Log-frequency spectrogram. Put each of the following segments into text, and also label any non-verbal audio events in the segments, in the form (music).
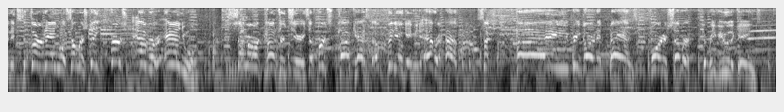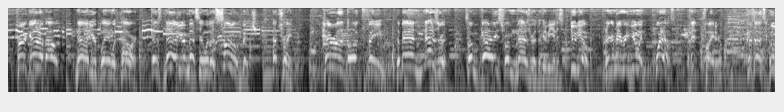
again, it's the third annual Summer Street, first ever annual Summer Concert Series, the first podcast of video gaming to ever have such high regarded bands for the summer to review the games. Forget about now you're playing with power, cause now you're messing with a son of a bitch. That's right. Hair of the Dog fame, the band Nazareth. Some guys from Nazareth are gonna be in the studio. They're gonna be reviewing what else? Pit Fighter. Cause that's who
